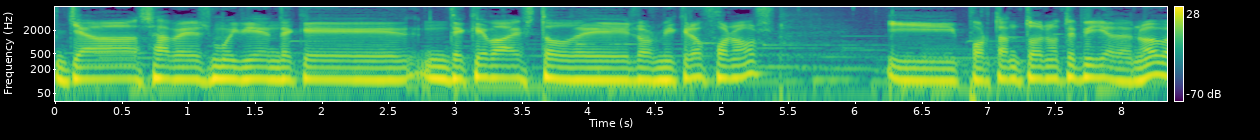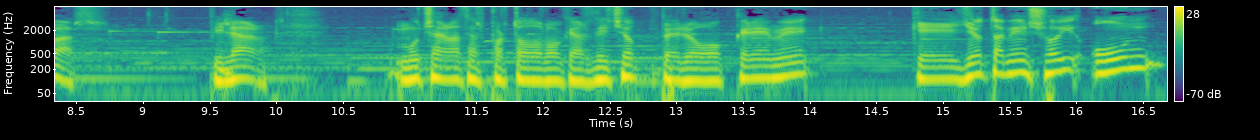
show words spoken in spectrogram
ya sabes muy bien de qué, de qué va esto de los micrófonos y por tanto no te pilla de nuevas. Pilar, muchas gracias por todo lo que has dicho, pero créeme que yo también soy un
